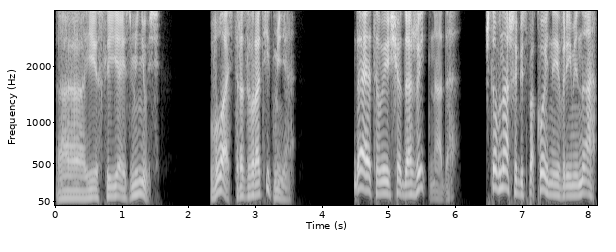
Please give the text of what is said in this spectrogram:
А если я изменюсь? Власть разворотит меня. До этого еще дожить надо, что в наши беспокойные времена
